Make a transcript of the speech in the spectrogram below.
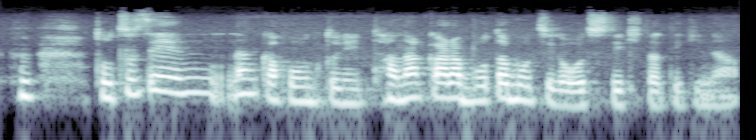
突然なんか本当に棚からぼたもちが落ちてきた的な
